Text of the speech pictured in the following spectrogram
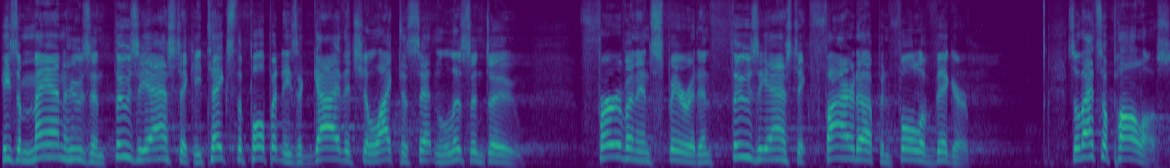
He's a man who's enthusiastic. He takes the pulpit and he's a guy that you like to sit and listen to. Fervent in spirit, enthusiastic, fired up, and full of vigor. So that's Apollos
